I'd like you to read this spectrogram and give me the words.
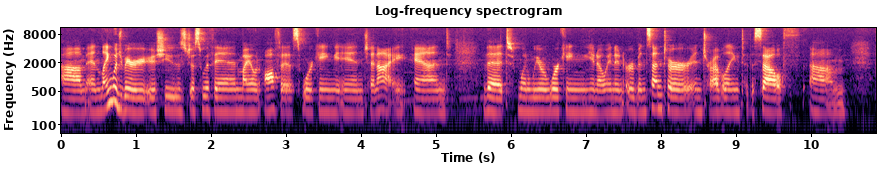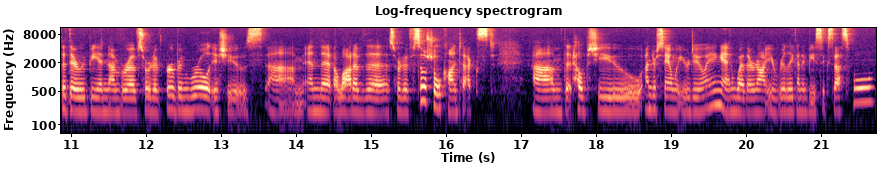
um, and language barrier issues just within my own office working in Chennai, and that when we were working, you know, in an urban center and traveling to the south. Um, that there would be a number of sort of urban rural issues um, and that a lot of the sort of social context um, that helps you understand what you're doing and whether or not you're really going to be successful.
